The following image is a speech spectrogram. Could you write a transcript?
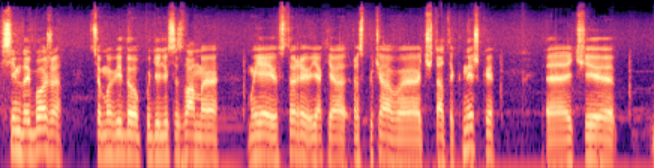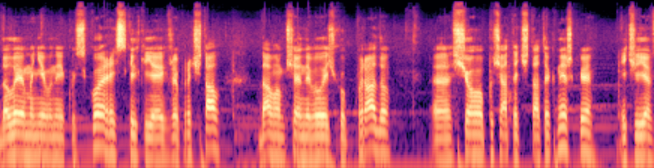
Всім дай Боже! В цьому відео поділюся з вами моєю історією, як я розпочав е, читати книжки, е, чи дали мені вони якусь користь, скільки я їх вже прочитав. Дав вам ще невеличку пораду, е, з чого почати читати книжки і чи є в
